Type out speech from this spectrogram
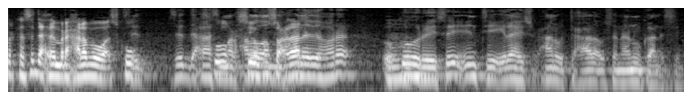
Marka saddexda marxalaba waa isku saddexdaas marxalo waa marxaladii hore oo ka horeysay intii ilaahay subxaana watacaala uusan hanuunkaan isin.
